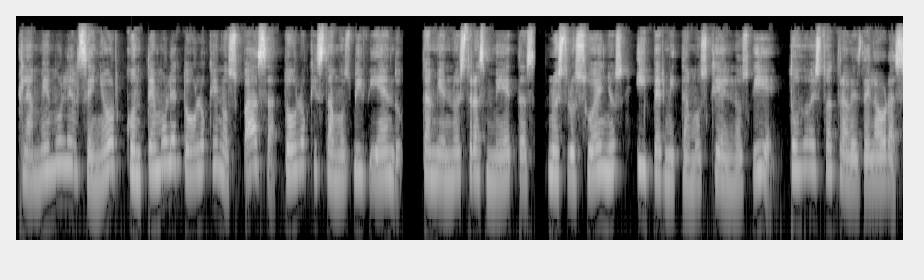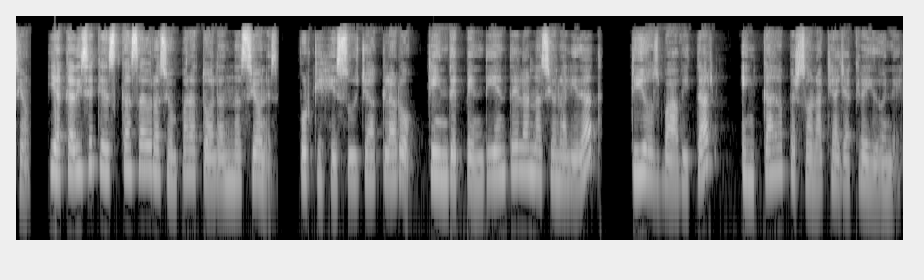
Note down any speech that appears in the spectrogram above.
clamémosle al Señor, contémosle todo lo que nos pasa, todo lo que estamos viviendo, también nuestras metas, nuestros sueños y permitamos que Él nos guíe. Todo esto a través de la oración. Y acá dice que es casa de oración para todas las naciones porque Jesús ya aclaró que independiente de la nacionalidad, Dios va a habitar en cada persona que haya creído en Él.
